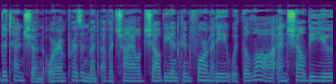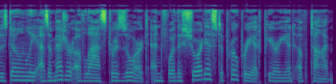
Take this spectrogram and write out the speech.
detention or imprisonment of a child shall be in conformity with the law and shall be used only as a measure of last resort and for the shortest appropriate period of time.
